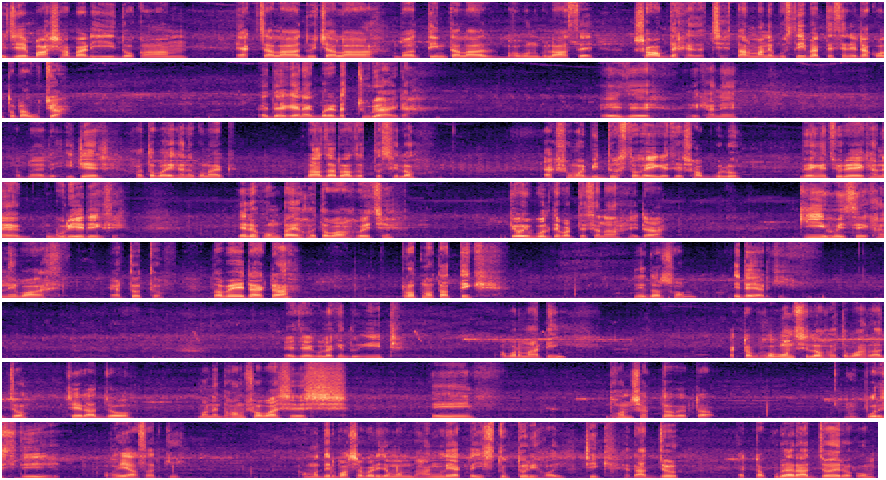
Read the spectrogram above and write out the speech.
এই যে বাসা বাড়ি, দোকান একচালা দুইচালা বা তিনতলা ভবনগুলো আছে, সব দেখা যাচ্ছে। তার মানে বুঝতেই পারতেছেন এটা কতটা উঁচা। এই দেখেন একবার এটা চূড়া এটা। এই যে এখানে আপনার ইটের, হয়তোবা এখানে কোনো এক রাজার রাজত্ব ছিল। এক সময় বিধ্বস্ত হয়ে গেছে, সবগুলো ভেঙে চুরে এখানে গুড়িয়ে দিয়েছে। এরকমটাই হয়তোবা হয়েছে। কেউই বলতে পারতেছে না এটা কি হয়েছে এখানে বা এর তথ্য। তবে এটা একটা প্রত্নতাত্ত্বিক নিদর্শন, এটাই আর কি। এই যে এগুলা কিন্তু ইট, আবার মাটি। একটা ভবন ছিল হয়তোবা, রাজ্য। সেই রাজ্য মানে ধ্বংস বা শেষ এই ধ্বংসাত্মক একটা পরিস্থিতি হয়ে আছে আর কি। আমাদের বাসা বাড়ি যেমন ভাঙলে একটা স্তূপ তৈরি হয়, ঠিক রাজ্য, একটা পুরা রাজ্য এরকম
